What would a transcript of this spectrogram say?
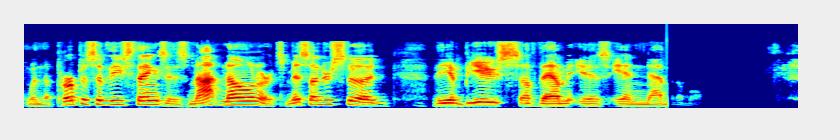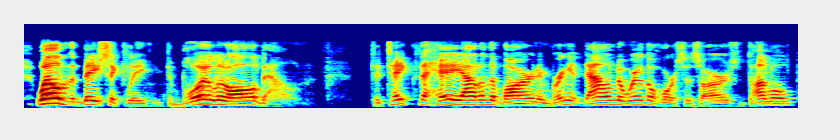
When the purpose of these things is not known or it's misunderstood, the abuse of them is inevitable. Well, basically, to boil it all down, to take the hay out of the barn and bring it down to where the horses are, as Donald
